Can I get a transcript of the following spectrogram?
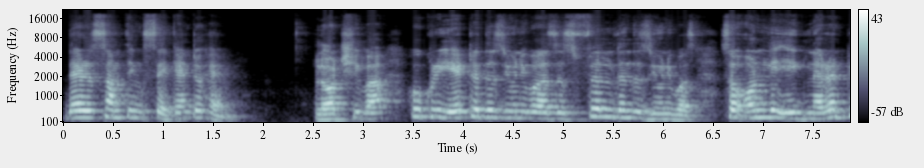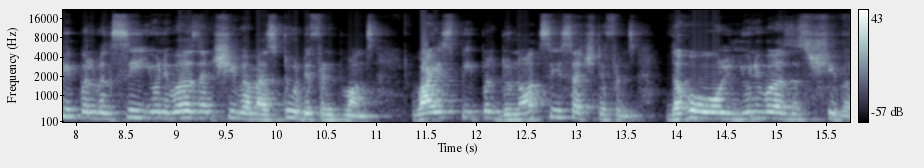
there is something second to him. Lord Shiva, who created this universe, is filled in this universe. So only ignorant people will see universe and Shivam as two different ones. Wise people do not see such difference. The whole universe is Shiva.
